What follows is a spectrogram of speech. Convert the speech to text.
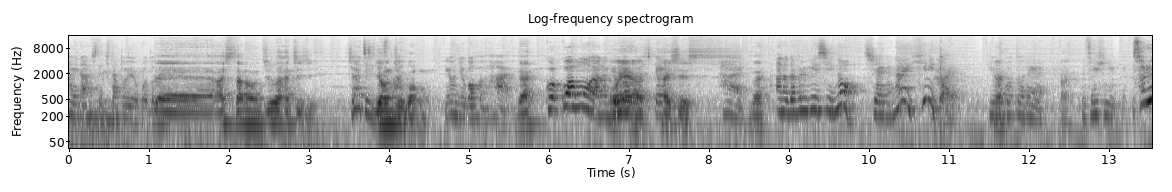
対談してきたということで、で明日の18時。18時ですか？45分。45分はい。ね。こここはもうあの予約して。開始です。はい。ね。あの WBC の試合がない日にとはい。いうことで、はぜひそれを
